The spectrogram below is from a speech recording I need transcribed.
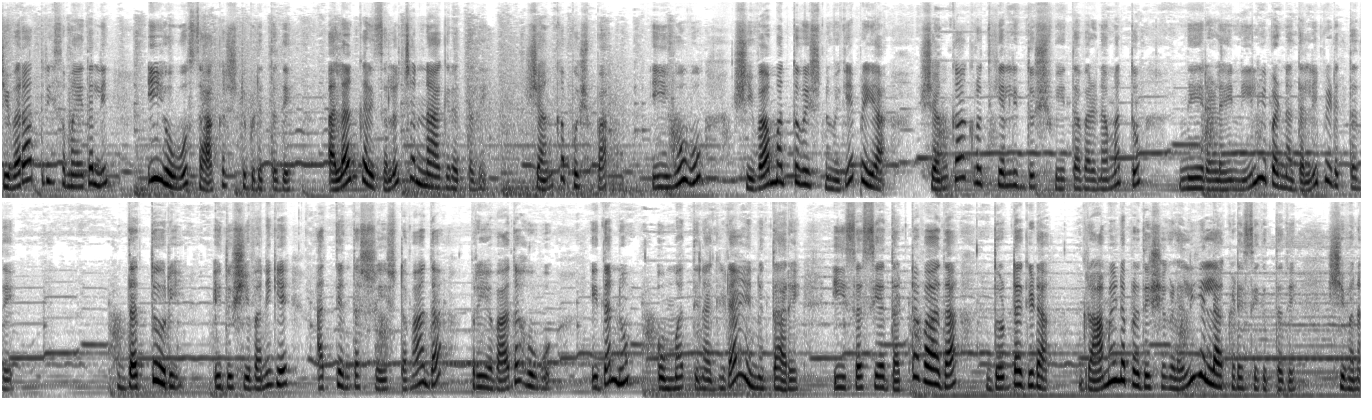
ಶಿವರಾತ್ರಿ ಸಮಯದಲ್ಲಿ ಈ ಹೂವು ಸಾಕಷ್ಟು ಬಿಡುತ್ತದೆ. ಅಲಂಕರಿಸಲು ಚೆನ್ನಾಗಿರುತ್ತದೆ. ಶಂಖಪುಷ್ಪ ಈ ಹೂವು ಶಿವ ಮತ್ತು ವಿಷ್ಣುವಿಗೆ ಪ್ರಿಯ. ಶಂಕಾಕೃತಿಯಲ್ಲಿದ್ದು ಶ್ವೇತವರ್ಣ ಮತ್ತು ನೇರಳೆ ನೀಲಿ ಬಣ್ಣದಲ್ಲಿ ಬಿಡುತ್ತದೆ. ದತ್ತೂರಿ, ಇದು ಶಿವನಿಗೆ ಅತ್ಯಂತ ಶ್ರೇಷ್ಠವಾದ, ಪ್ರಿಯವಾದ ಹೂವು. ಇದನ್ನು ಉಮ್ಮತ್ತಿನ ಗಿಡ ಎನ್ನುತ್ತಾರೆ. ಈ ಸಸ್ಯ ದಟ್ಟವಾದ, ದೊಡ್ಡ ಗಿಡ ಗ್ರಾಮೀಣ ಪ್ರದೇಶಗಳಲ್ಲಿ ಎಲ್ಲ ಕಡೆ ಸಿಗುತ್ತದೆ. ಶಿವನ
